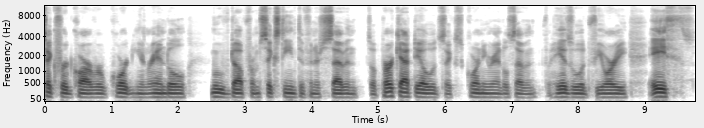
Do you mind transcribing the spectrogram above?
Tickford Carver, Courtney and Randle moved up from 16th to finish seventh. So Percat Dalewood sixth, Courtney Randle seventh, Hazelwood Fiore eighth.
